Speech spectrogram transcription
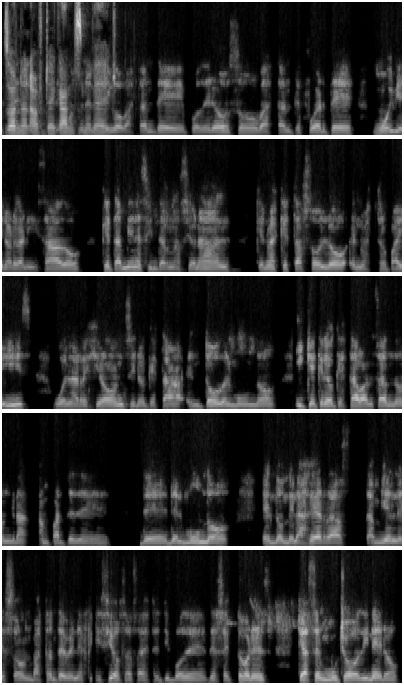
sondern auf der ganzen Welt. que también es internacional, que no es que está solo en nuestro país o en la región, sino que está en todo el mundo y que creo que está avanzando en gran parte de, del mundo, en donde las guerras también le son bastante beneficiosas a este tipo de, de sectores que hacen mucho dinero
